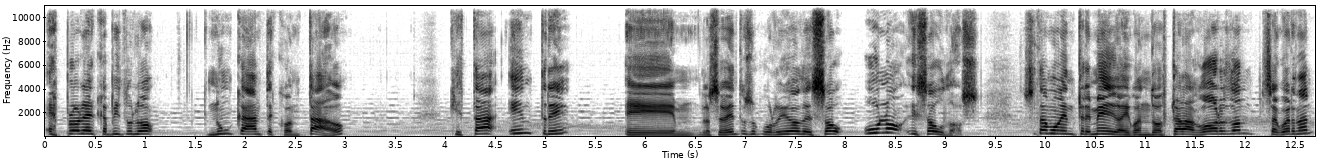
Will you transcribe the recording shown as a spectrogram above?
explora el capítulo nunca antes contado que está entre eh, los eventos ocurridos de Show 1 y Show 2. Entonces estamos entre medio ahí cuando estaba Gordon, ¿se acuerdan?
